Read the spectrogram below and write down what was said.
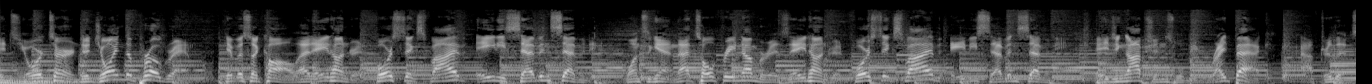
It's your turn to join the program. Give us a call at 800 465 8770. Once again, that toll free number is 800 465 8770. Aging Options will be right back after this.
